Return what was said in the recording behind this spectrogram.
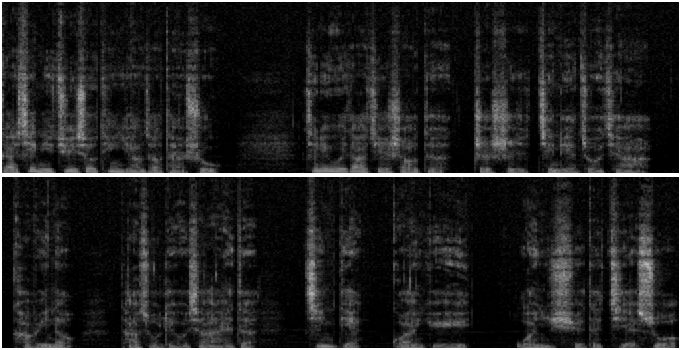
感谢您继续收听杨照谈书。今天为大家介绍的，这是经典作家卡维诺他所留下来的经典关于文学的解说。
